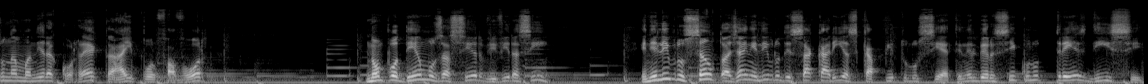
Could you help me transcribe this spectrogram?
uma maneira correta? Ai, por favor. Não podemos ser viver assim. E no livro santo, já no livro de Zacarias, capítulo 7, no versículo 3, disse:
